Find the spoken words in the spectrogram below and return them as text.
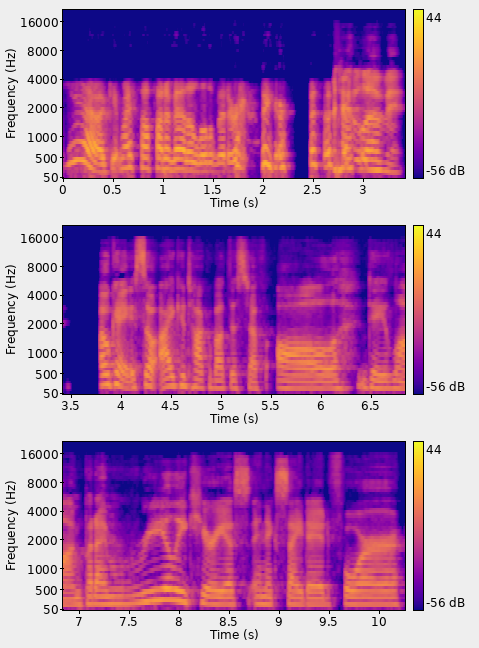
yeah, get myself out of bed a little bit earlier. I love it. Okay, so I could talk about this stuff all day long, but I'm really curious and excited for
